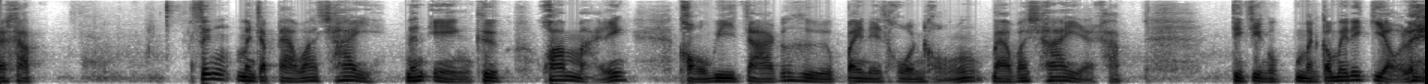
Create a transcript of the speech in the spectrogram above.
นะครับซึ่งมันจะแปลว่าใช่นั่นเองคือความหมายของวีจาก็คือไปในโทนของแปลว่าใช่อะครับ จริงๆมันก็ไม่ได้เกี่ยวเลย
